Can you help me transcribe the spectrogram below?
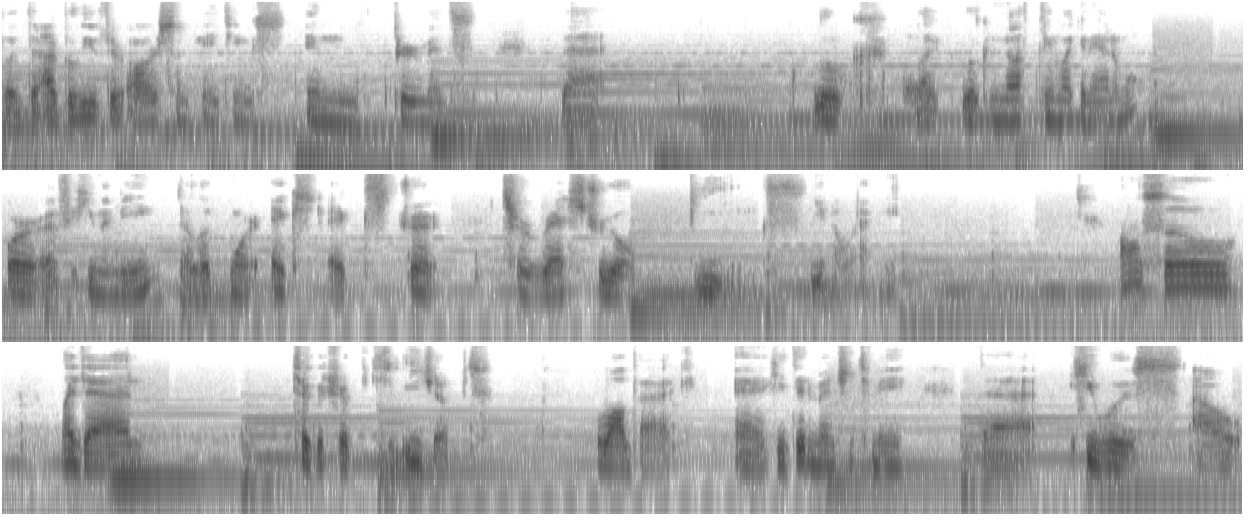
But there, I believe there are some paintings in pyramids that look like look nothing like an animal or of a human being that look more ex- extra terrestrial beings. You know what I mean? Also, my dad took a trip to Egypt a while back, and he did mention to me that he was out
